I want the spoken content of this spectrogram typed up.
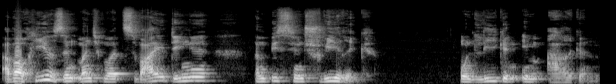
Aber auch hier sind manchmal zwei Dinge ein bisschen schwierig und liegen im Argen.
